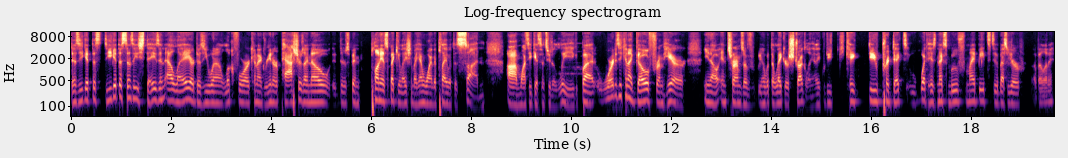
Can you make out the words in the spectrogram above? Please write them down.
Does he get this? Do you get the sense that he stays in LA, or does he want to look for kind of greener pastures? I know there's been plenty of speculation about him wanting to play with his son um, once he gets into the league. But where does he kind of go from here? You know, in terms of you know with the Lakers struggling, like do you, do you predict what his next move might be to the best of your ability?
